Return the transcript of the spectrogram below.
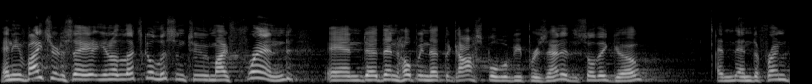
And he invites her to say, you know, let's go listen to my friend, and uh, then hoping that the gospel will be presented. And so they go. And then the friend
